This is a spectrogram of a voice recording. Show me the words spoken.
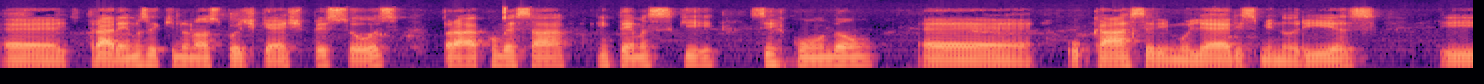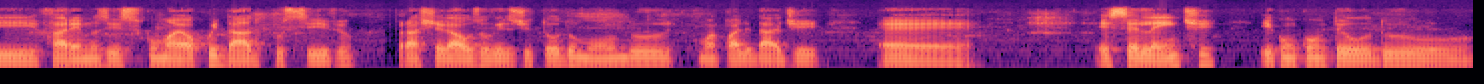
é, traremos aqui no nosso podcast pessoas para conversar em temas que circundam é, o cárcere, mulheres, minorias, e faremos isso com o maior cuidado possível para chegar aos ouvidos de todo mundo com uma qualidade é, excelente e com conteúdo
